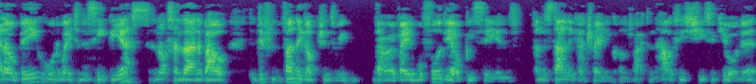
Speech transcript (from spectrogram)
LLB all the way to the CPS and also learn about the different funding options we, that are available for the LPC and understanding her training contract and how she, she secured it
